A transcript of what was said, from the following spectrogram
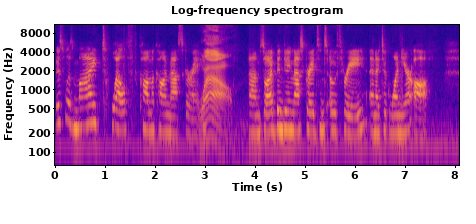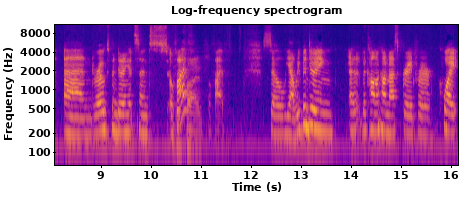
this was my twelfth Comic Con masquerade. Wow. Um, so I've been doing masquerade since 03, and I took one year off. And Rogue's been doing it since 05? 05. 05. So yeah, we've been doing uh, the Comic Con masquerade for quite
